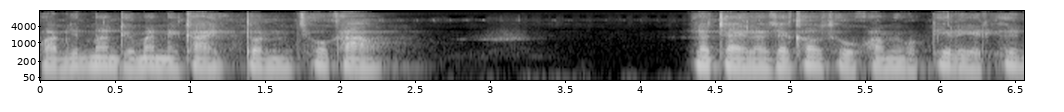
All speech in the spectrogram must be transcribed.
ความยึดมั่นถือมั่นในกายตนชั่วคราว แล้วใจเราจะเข้าสู่ความสงบที่ละเอียดขึ้น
